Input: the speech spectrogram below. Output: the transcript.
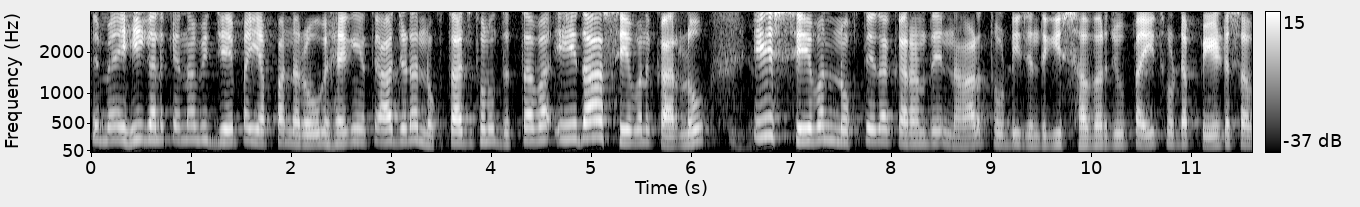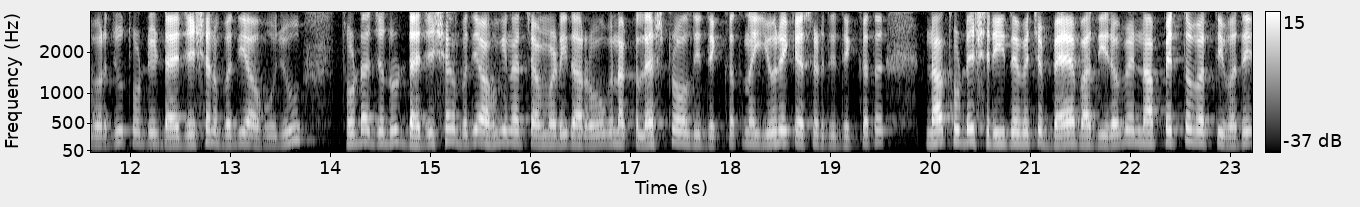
ਤੇ ਮੈਂ ਇਹੀ ਗੱਲ ਕਹਿਣਾ ਵੀ ਜੇ ਭਾਈ ਆਪਾਂ ਨਰੋਗ ਹੈਗੇ ਆ ਤੇ ਆ ਜਿਹੜਾ ਨੁਕਤਾ ਅੱਜ ਤੁਹਾਨੂੰ ਦਿੱਤਾ ਵਾ ਇਹਦਾ ਸੇਵਨ ਕਰ ਲਓ। ਇਹ ਸੇਵਨ ਨੁਕਤੇ ਦਾ ਕਰਨ ਦੇ ਨਾਲ ਤੁਹਾਡੀ ਜ਼ਿੰਦਗੀ ਸਵਰ ਜੂ ਭਾਈ ਤੁਹਾਡਾ ਪੇਟ ਸਵਰ ਜੂ ਤੁਹਾਡੀ ਡਾਈਜੈਸ਼ਨ ਵਧੀਆ ਹੋ ਜੂ ਤੁਹਾਡਾ ਜਦੋਂ ਡਾਈਜੈਸ਼ਨ ਵਧੀਆ ਹੋਗੀ ਨਾ ਚਮੜੀ ਦਾ ਰੋਗ ਨਾ ਕੋਲੇਸਟ੍ਰੋਲ ਦੀ ਦਿੱਕਤ ਨਾ ਯੂਰਿਕ ਐਸਿਡ ਦੀ ਦਿੱਕਤ ਨਾ ਤੁਹਾਡੇ ਸਰੀਰ ਦੇ ਵਿੱਚ ਬਹਿ ਬਾਦੀ ਰਵੇ ਨਾ ਪਿੱਤ ਵਰਤੀ ਵਧੇ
